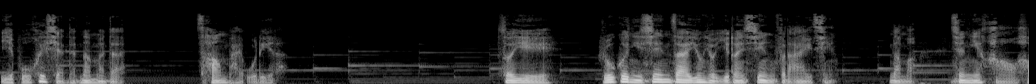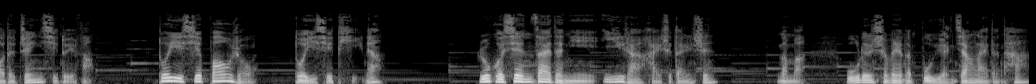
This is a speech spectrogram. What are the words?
也不会显得那么的苍白无力了。所以，如果你现在拥有一段幸福的爱情，那么，请你好好的珍惜对方，多一些包容，多一些体谅。如果现在的你依然还是单身，那么，无论是为了不远将来的他，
